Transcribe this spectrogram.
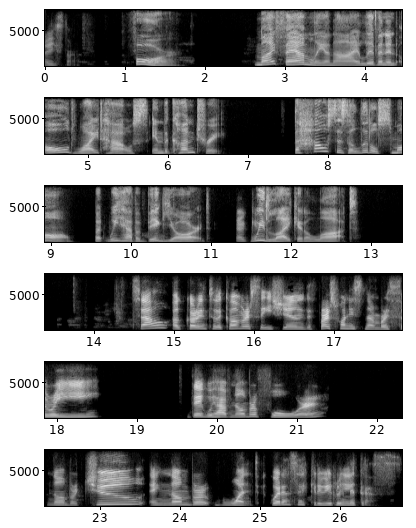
Ahí está. 4. My family and I live in an old white house in the country. The house is a little small, but we have a big yard. Ok. We like it a lot. So, according to the conversation, the first one is number three. Then we have number four, number two, and number one. Acuérdense de escribirlo en letras.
